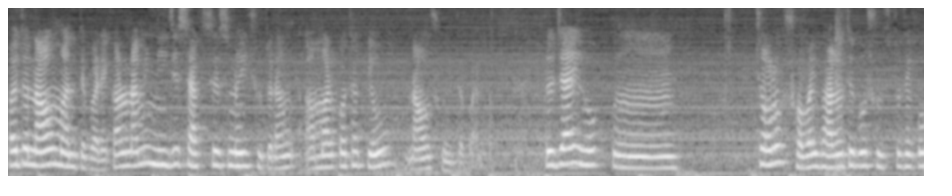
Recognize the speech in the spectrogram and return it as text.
হয়তো নাও মানতে পারে, কারণ আমি নিজে সাকসেস নই, সুতরাং আমার কথা কেউ নাও শুনতে পারে। তো যাই হোক চলো সবাই ভালো থেকো, সুস্থ থেকো।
